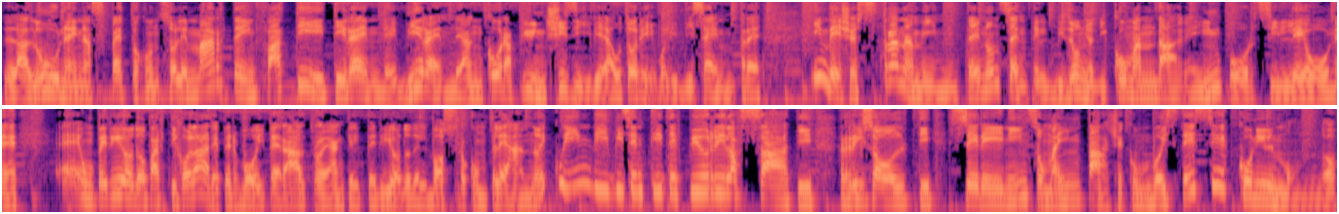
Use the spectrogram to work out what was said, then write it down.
La Luna in aspetto con Sole e Marte infatti ti rende, vi rende ancora più incisivi e autorevoli di sempre. Invece, stranamente, non sente il bisogno di comandare e imporsi il leone è un periodo particolare per voi, peraltro è anche il periodo del vostro compleanno e quindi vi sentite più rilassati, risolti, sereni, insomma in pace con voi stessi e con il mondo.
